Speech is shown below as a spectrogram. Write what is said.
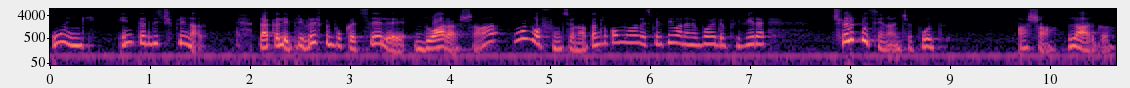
unghi interdisciplinar. Dacă le privești pe bucățele doar așa, nu vor funcționa, pentru că omul respectiv are nevoie de o privire cel puțin la început așa, largă.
